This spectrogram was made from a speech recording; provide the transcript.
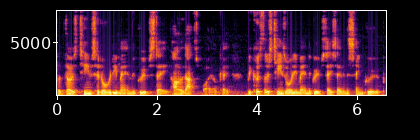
but those teams had already met in the group stage. Oh, that's why. Okay, because those teams already met in the group stage, they're in the same group.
